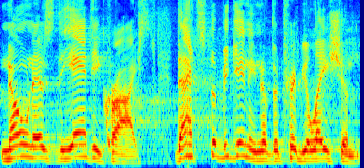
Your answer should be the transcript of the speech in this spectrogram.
known as the Antichrist. That's the beginning of the tribulation.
